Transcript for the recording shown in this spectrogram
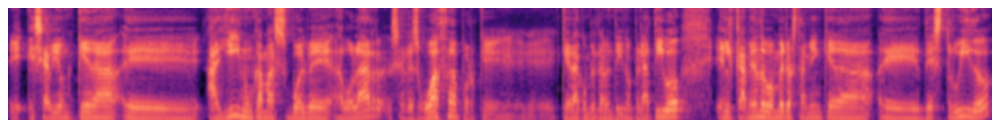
Eh, ese avión queda eh, allí, nunca más vuelve a volar, se desguaza porque queda completamente inoperativo. El camión de bomberos también queda destruido.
